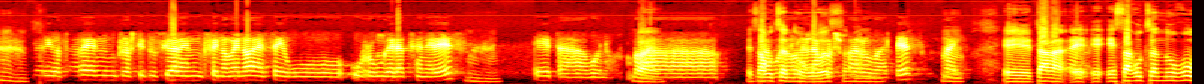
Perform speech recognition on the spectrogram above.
Uh prostituzioaren fenomenoa ez zaigu urrun geratzen ere, ez? Eta, bueno, ba... Bai. Ezagutzen ba, bueno, dugu, ez? Bat, ez? Bai. Eta, bai. e, e, ezagutzen dugu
